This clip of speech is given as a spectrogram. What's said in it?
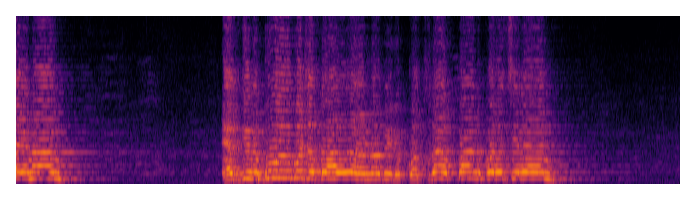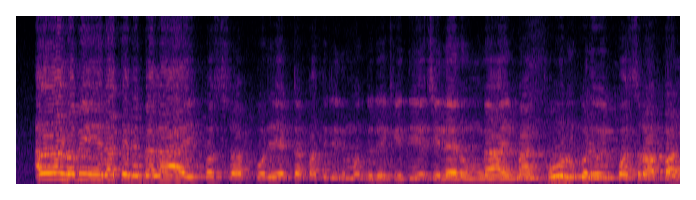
আইমান একদিন ভুল বুঝত আল্লাহ নবীর প্রস্রাব পান করেছিলেন। আল্লাহ নবী রাতের বেলায় প্রস্রাব করে একটা পাতিলের মধ্যে রেখে দিয়েছিলেন উম্মে আইমান ভুল করে ওই প্রস্রাব পান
